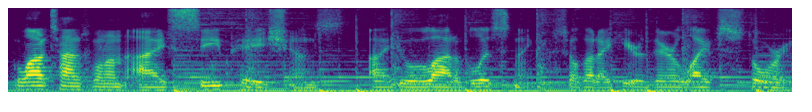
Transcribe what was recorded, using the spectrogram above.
A lot of times when I see patients, I do a lot of listening so that I hear their life story.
